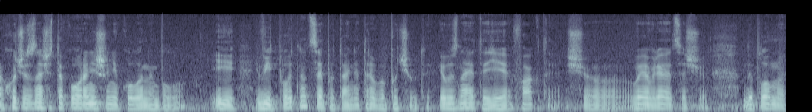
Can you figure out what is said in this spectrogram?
Е, Хочу зазначити, такого раніше ніколи не було. І відповідь на це питання треба почути. І ви знаєте, є факти, що виявляється, що дипломи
